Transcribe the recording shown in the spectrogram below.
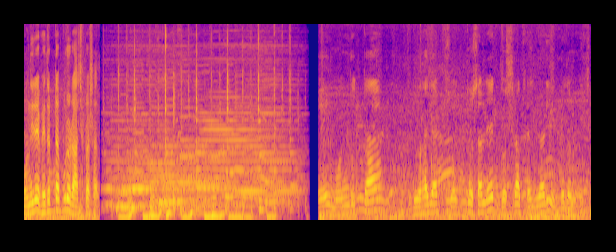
মন্দিরের ভেতরটা পুরো রাজপ্রাসাদ। এই মন্দিরটা দু হাজার চোদ্দ সালের দোসরা ফেব্রুয়ারি উদ্বোধন হয়েছে।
